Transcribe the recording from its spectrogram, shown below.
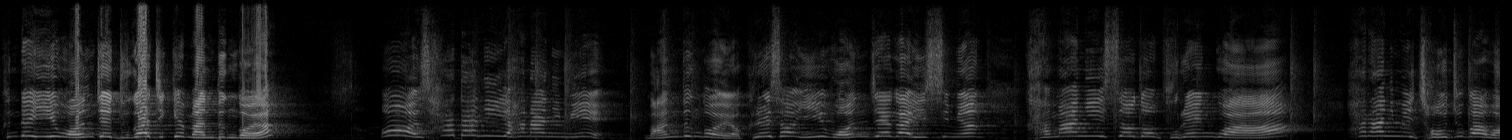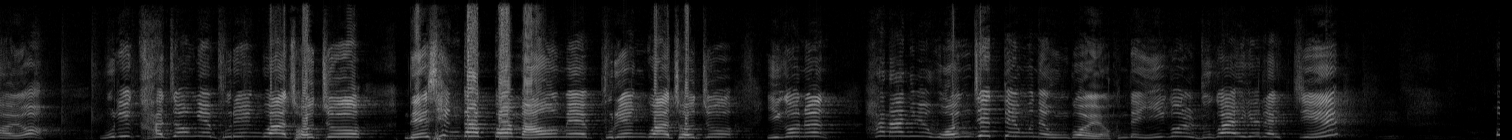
근데 이 원죄 누가 짓게 만든 거야? 어, 사단이 하나님이 만든 거예요. 그래서 이 원죄가 있으면 가만히 있어도 불행과 하나님의 저주가 와요. 우리 가정의 불행과 저주, 내 생각과 마음의 불행과 저주, 이거는 하나님의 원죄 때문에 온 거예요. 근데 이걸 누가 해결했지? 어,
